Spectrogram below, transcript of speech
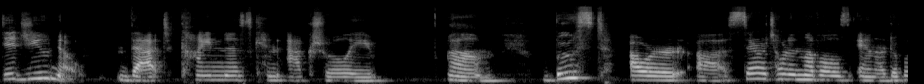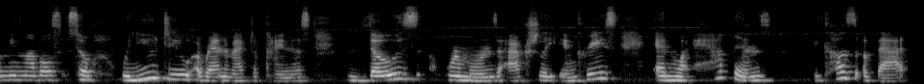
Did you know that kindness can actually um, boost our uh, serotonin levels and our dopamine levels. So, when you do a random act of kindness, those hormones actually increase. And what happens because of that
